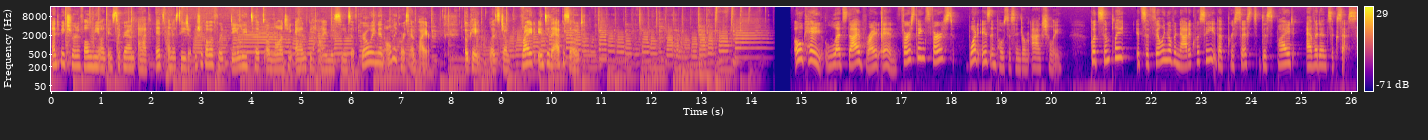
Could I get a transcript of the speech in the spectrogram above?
and make sure to follow me on Instagram at it's Anastasia Ushakova for daily tips on launching and behind the scenes of growing an online course empire. Okay, let's jump right into the episode. Okay, let's dive right in. First things first, what is imposter syndrome actually? Put simply, it's a feeling of inadequacy that persists despite evident success.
